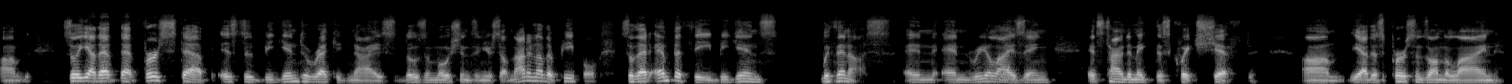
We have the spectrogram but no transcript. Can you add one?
Um, so yeah that that first step is to begin to recognize those emotions in yourself not in other people. So that empathy begins within us and and realizing it's time to make this quick shift um, yeah this person's on the line.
